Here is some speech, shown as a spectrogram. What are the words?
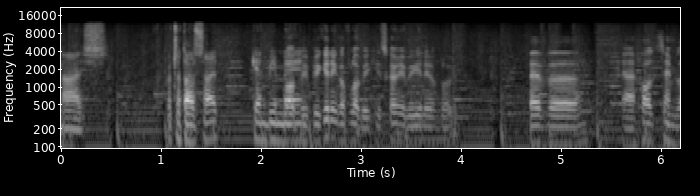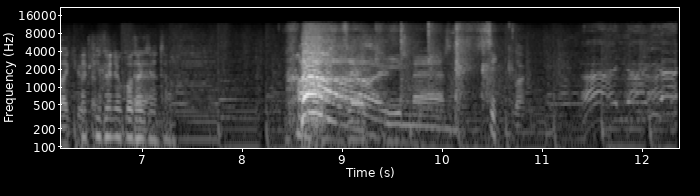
Nice. Watch out outside. Can be Lobby, beginning of lobby. He's coming beginning of lobby. I have uh, Yeah, hold same like you. I pick on your contact center. Jackie, man. Sick. And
